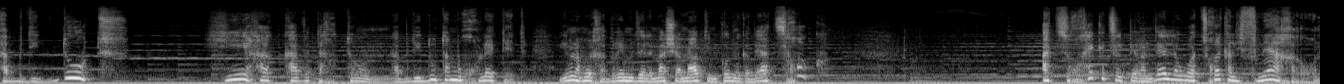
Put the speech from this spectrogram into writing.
הבדידות היא הקו התחתון, הבדידות המוחלטת. אם אנחנו מחברים את זה למה שאמרתי מקודם לגבי הצחוק, הצוחק אצל פירנדלה הוא הצוחק הלפני האחרון.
